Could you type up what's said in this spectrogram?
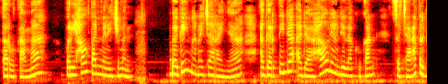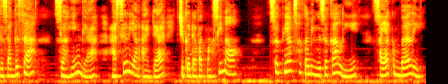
terutama perihal time management. Bagaimana caranya agar tidak ada hal yang dilakukan secara tergesa-gesa sehingga hasil yang ada juga dapat maksimal. Setiap satu minggu sekali, saya kembali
